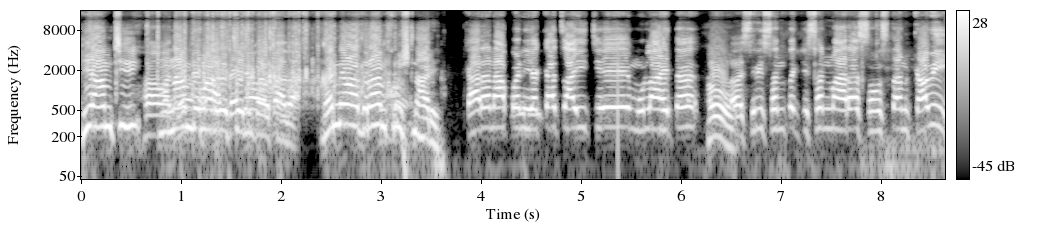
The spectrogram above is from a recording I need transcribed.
ही आमची नामदेव महाराजाच्या चरणी प्रार्थना आहे. धन्यवाद. रामकृष्ण हरी. कारण आपण एकाच आईचे मुलं आहेत. हो. श्री संत किसन महाराज संस्थान कावी.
